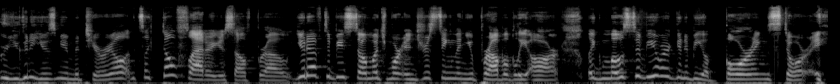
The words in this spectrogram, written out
"Are you gonna use me in material?" And it's like, don't flatter yourself, bro. You'd have to be so much more interesting than you probably are. Like most of you are gonna be a boring story.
